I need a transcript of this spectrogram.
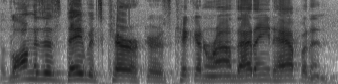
As long as this David's character is kicking around, that ain't happening.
